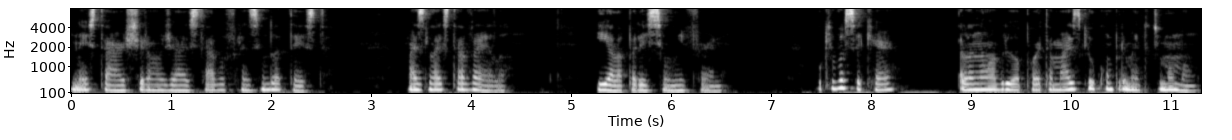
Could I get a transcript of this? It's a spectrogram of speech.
Nesta Archeron já estava franzindo a testa. Mas lá estava ela. E ela parecia um inferno. O que você quer? Ela não abriu a porta mais do que o comprimento de uma mão.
